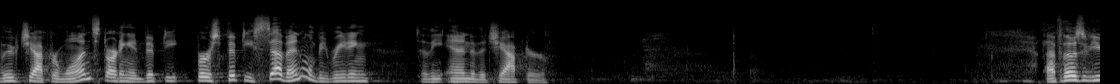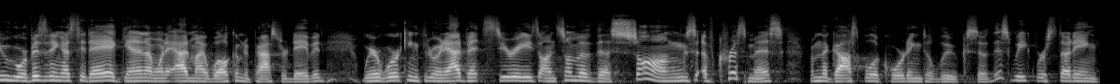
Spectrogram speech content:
Luke chapter 1, starting at 50, verse 57. We'll be reading to the end of the chapter. Uh, for those of you who are visiting us today, again, I want to add my welcome to Pastor David. We're working through an Advent series on some of the songs of Christmas from the Gospel according to Luke. So this week we're studying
